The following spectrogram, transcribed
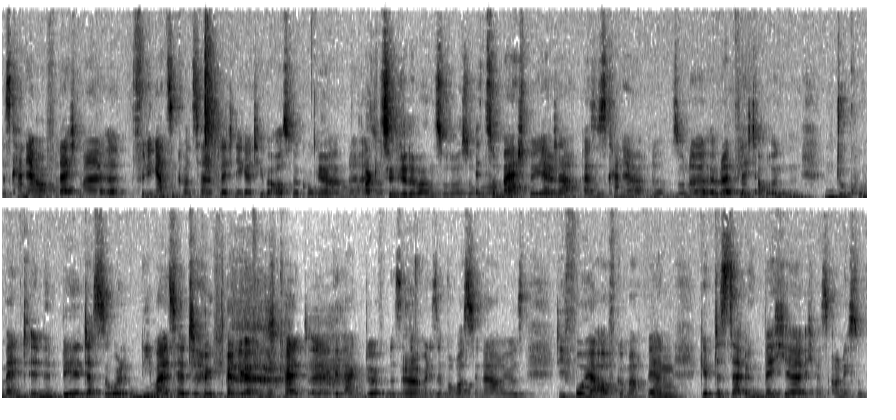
Das kann ja auch vielleicht mal äh, für den ganzen Konzern vielleicht negative Auswirkungen ja. haben. Ne? Also, Aktienrelevanz oder so. Äh, zum Beispiel, ja, klar. Also es kann ja ne, so eine, oder vielleicht auch irgendein Dokument in einem Bild, das so niemals hätte in die Öffentlichkeit äh, gelangen dürfen. Das sind immer diese Horrorszenarios, die vorher aufgemacht werden. Mhm. Gibt es da irgendwelche, ich weiß auch nicht so,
